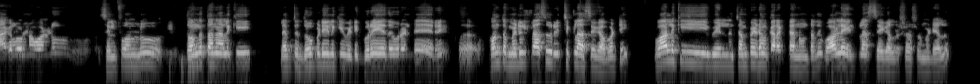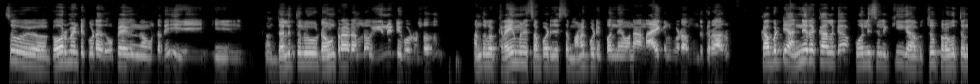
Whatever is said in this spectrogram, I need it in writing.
నగలు ఉన్న వాళ్ళు సెల్ ఫోన్లు దొంగతనాలకి లేకపోతే దోపిడీలకి వీటికి గురయ్యేది ఎవరంటే రి- కొంత మిడిల్ క్లాసు రిచ్ క్లాసే కాబట్టి వాళ్ళకి వీళ్ళని చంపేయడం కరెక్ట్ అని ఉంటుంది. వాళ్ళే ఇన్ఫ్లుయెన్స్ చేయగలరు సోషల్ మీడియాలో. సో గవర్నమెంట్ కూడా అది ఉపయోగంగా ఉంటుంది. ఈ- ఈ దళితులు డౌన్ రావడంలో యూనిటీ కూడా ఉండదు. అందులో క్రైమ్ని సపోర్ట్ చేస్తే మనకు కూడా ఇబ్బంది ఏమని ఆ నాయకులు కూడా ముందుకు రారు. కాబట్టి అన్ని రకాలుగా పోలీసులకి కావచ్చు ప్రభుత్వం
